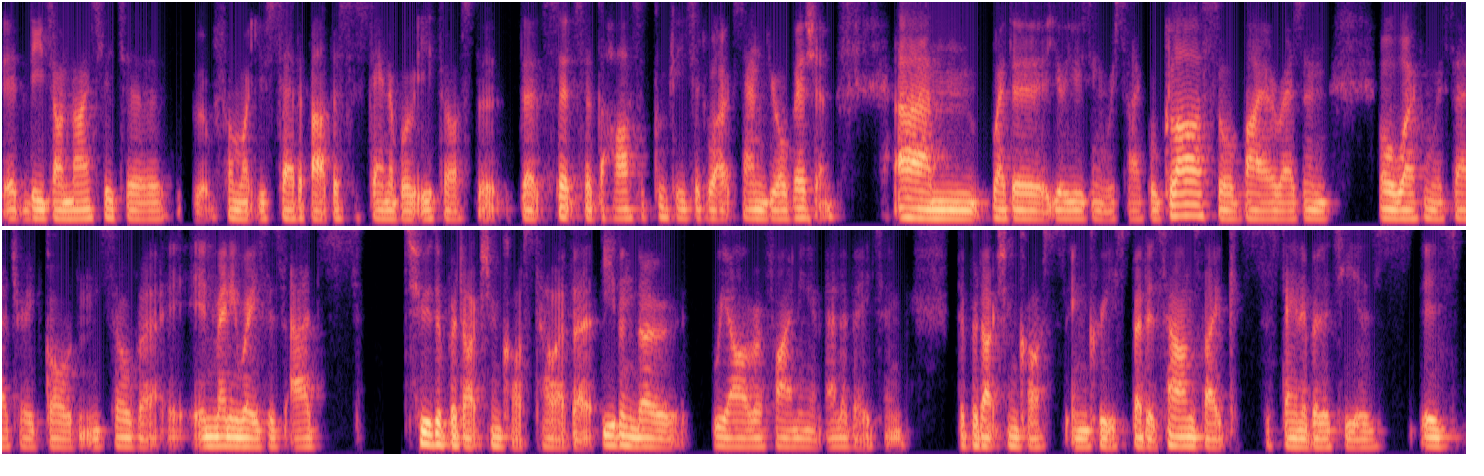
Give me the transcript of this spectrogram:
it leads on nicely to from what you said about the sustainable ethos that that sits at the heart of Completedworks and your vision um, whether you're using recycled glass or bioresin or working with fair trade gold and silver in many ways this adds to the production cost however even though we are refining and elevating, the production costs increase. But it sounds like sustainability is is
